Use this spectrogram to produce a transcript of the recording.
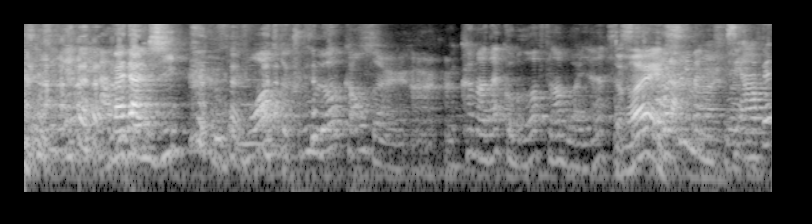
c'est c'est vrai. Madame J. Voir ce crew-là contre un, un- un commandant Cobra flamboyant, c'est Ouais. assez C'est magnifique. en fait,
